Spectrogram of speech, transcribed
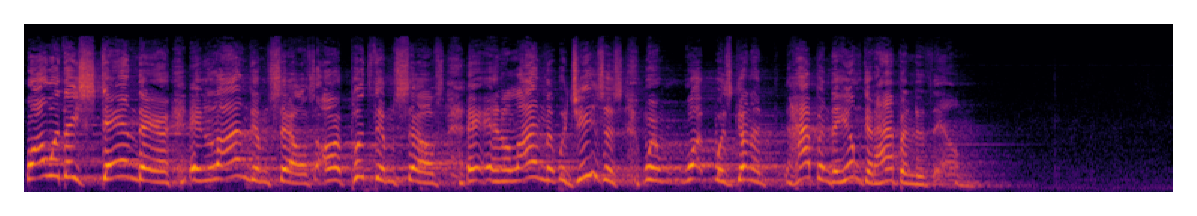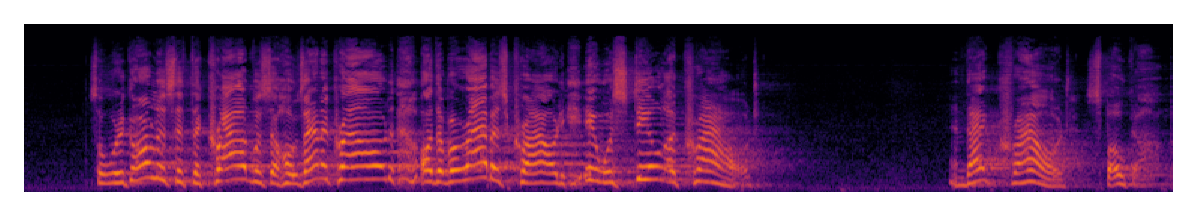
Why would they stand there and line themselves or put themselves in alignment with Jesus when what was going to happen to him could happen to them? So, regardless if the crowd was the Hosanna crowd or the Barabbas crowd, it was still a crowd. And that crowd spoke up.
